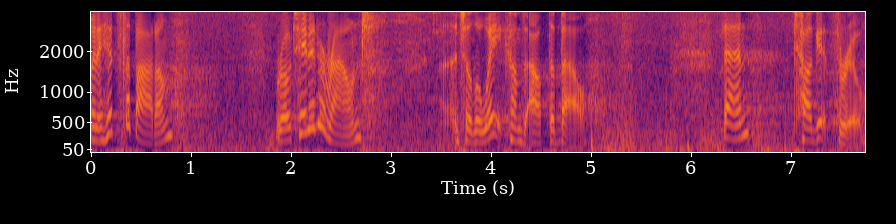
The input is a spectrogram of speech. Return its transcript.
When it hits the bottom, rotate it around until the weight comes out the bell. Then tug it through.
